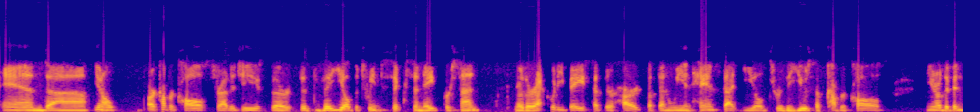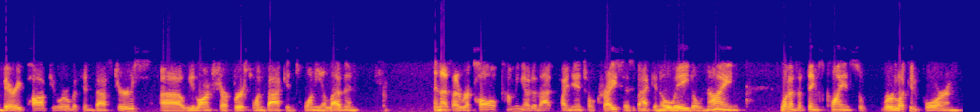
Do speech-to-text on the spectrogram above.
and uh, you know our covered call strategies. They're, they yield between six and eight percent know, they're equity based at their heart, but then we enhance that yield through the use of cover calls. You know, they've been very popular with investors. Uh, we launched our first one back in 2011. And as I recall, coming out of that financial crisis back in 08, 09, one of the things clients were looking for and,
